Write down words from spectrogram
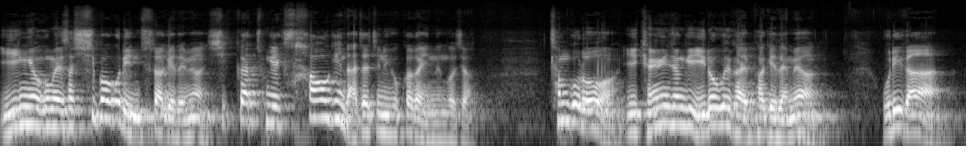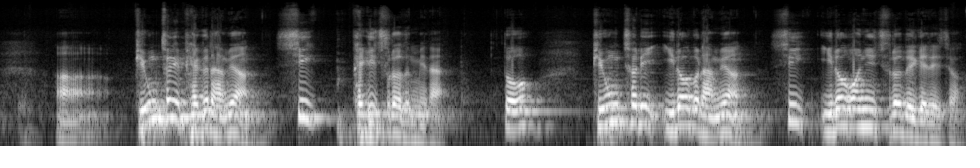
이익여금에서 10억을 인출하게 되면 시가총액 4억이 낮아지는 효과가 있는 거죠. 참고로 이 경영전기 1억을 가입하게 되면 우리가 어, 비용 처리 100을 하면 수익 100이 줄어듭니다. 또 비용 처리 1억을 하면 수익 1억 원이 줄어들게 되죠.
